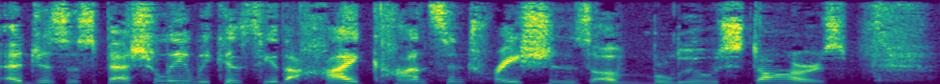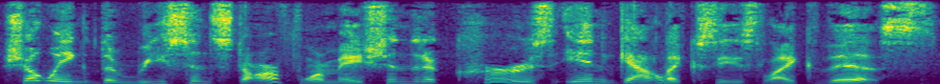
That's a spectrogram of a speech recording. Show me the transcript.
edges especially, we can see the high concentrations of blue stars showing the recent star formation that occurs in galaxies like this.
